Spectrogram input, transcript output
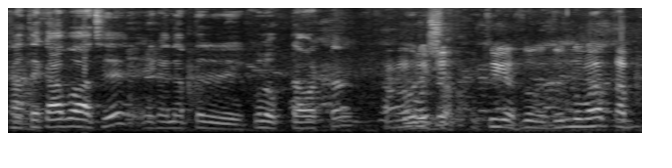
সাথে কাবা আছে এখানে আপনার ক্লক টাওয়ারটা ওইটা- ঠিক আছে ধন্যবাদ।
